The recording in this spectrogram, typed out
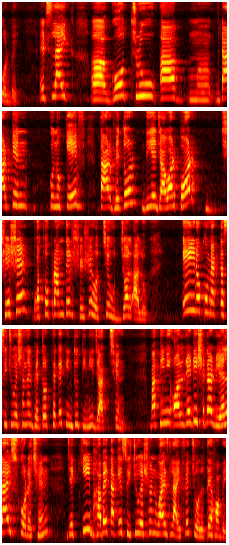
করবে। It's like go through darken কোনো কেভ তার ভেতর দিয়ে যাওয়ার পর শেষে, পথপ্রান্তের শেষে হচ্ছে উজ্জ্বল আলো। এই রকম একটা সিচুয়েশনের ভেতর থেকে কিন্তু তিনি যাচ্ছেন বা তিনি অলরেডি সেটা রিয়েলাইজ করেছেন যে কীভাবে তাকে সিচুয়েশন ওয়াইজ লাইফে চলতে হবে।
